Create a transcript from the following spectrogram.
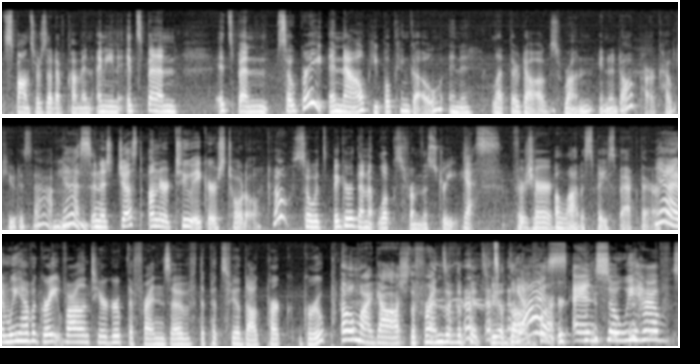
sponsors that have come in. I mean, it's been it's been so great, and now people can go and let their dogs run in a dog park. How cute is that? Mm-hmm. Yes, and it's just under two acres total. Oh, so it's bigger than it looks from the street. Yes, for There's a- sure. A, lot of space back there. Yeah, and we have a great volunteer group, the Friends of the Pittsfield Dog Park group. Oh my gosh, the Friends of the Pittsfield Dog yes, Park. Yes, and so we have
